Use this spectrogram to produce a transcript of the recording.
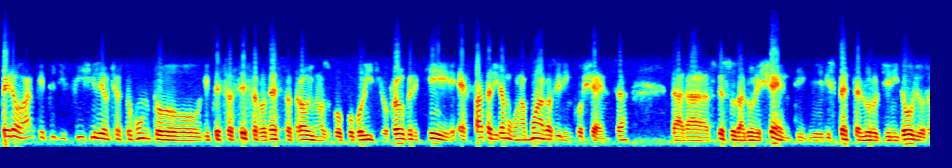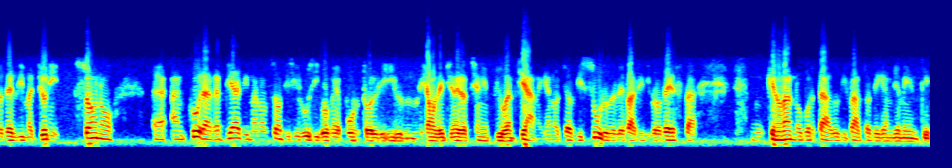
però anche più difficile a un certo punto che questa stessa protesta trovi uno sbocco politico, proprio perché è fatta diciamo, con una buona dose di incoscienza, da, da, spesso da adolescenti che rispetto ai loro genitori o fratelli maggiori sono eh, ancora arrabbiati ma non sono disillusi come appunto il, diciamo, le generazioni più anziane che hanno già vissuto delle fasi di protesta che non hanno portato di fatto a dei cambiamenti.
